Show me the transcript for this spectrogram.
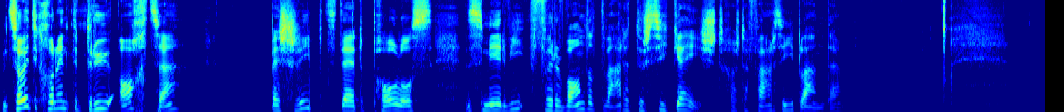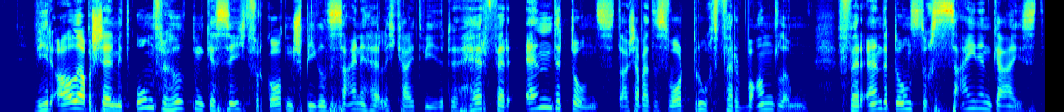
Im 2. Korinther 3, 18 beschreibt der Paulus, dass wir wie verwandelt werden durch seinen Geist. Kannst du den Vers einblenden? Wir alle aber stellen mit unverhülltem Gesicht vor Gott und spiegeln seine Herrlichkeit wider. Der Herr verändert uns, da ist aber das Wort braucht Verwandlung, verändert uns durch seinen Geist,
